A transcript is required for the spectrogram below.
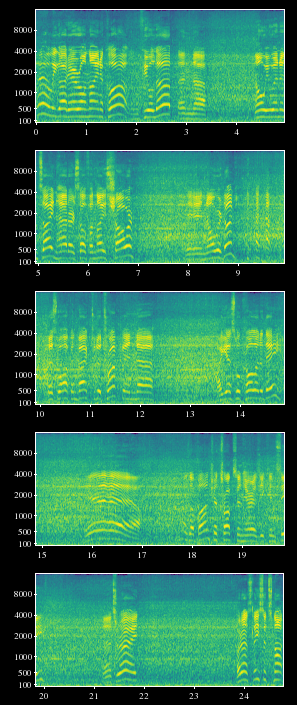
well, we got here around 9 o'clock and fueled up and uh, now we went inside and had ourselves a nice shower and now we're done. Just walking back to the truck and uh, I guess we'll call it a day. Yeah. There's a bunch of trucks in here as you can see. That's right. But at least it's not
